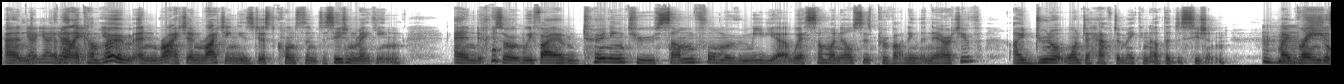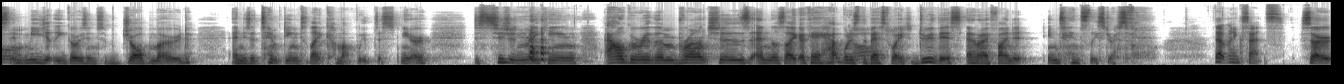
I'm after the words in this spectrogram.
and yeah, yeah, and yeah. then I come home and write, and writing is just constant decision making. And so if I am turning to some form of media where someone else is providing the narrative, I do not want to have to make another decision. My brain just immediately goes into job mode and is attempting to like come up with this, you know, decision making algorithm branches and was like, okay, how, what is the best way to do this? And I find it intensely stressful. That makes sense. So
